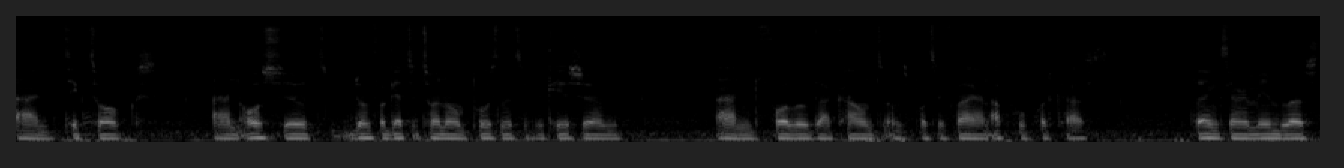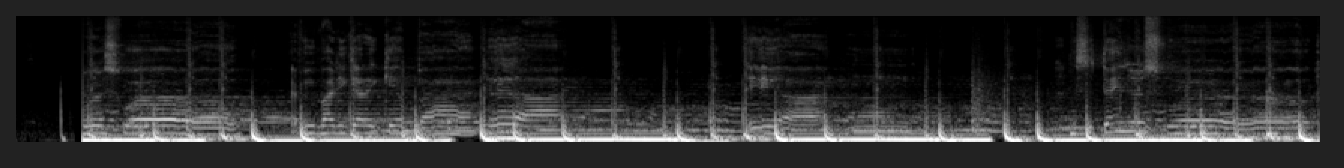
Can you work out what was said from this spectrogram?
and TikToks, and also don't forget to turn on post notifications and follow the account on Spotify and Apple Podcasts. Thanks and remain blessed. Everybody gotta get by. this world.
